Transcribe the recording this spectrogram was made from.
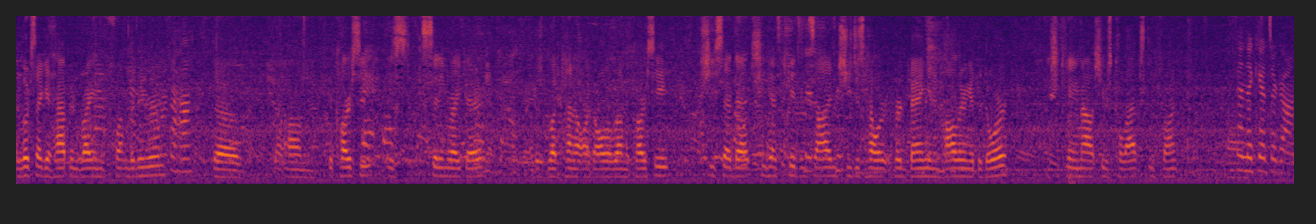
It looks like it happened right in the front living room. Uh-huh. The the, um, the car seat is sitting right there. There's blood kind of like all around the car seat. She said that she has kids inside, and she just heard, heard banging and hollering at the door. When she came out, she was collapsed in front. And the kids are gone.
